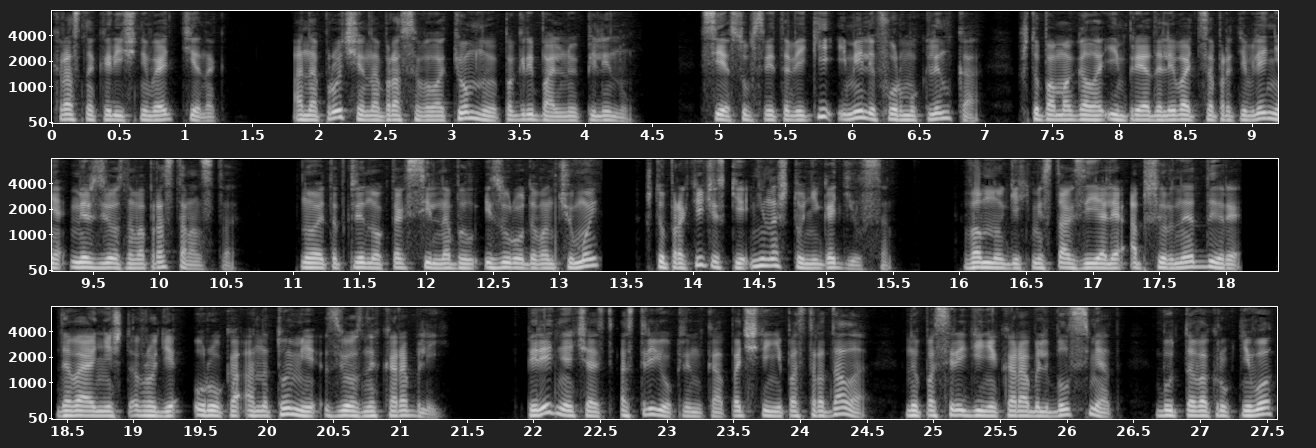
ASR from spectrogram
красно-коричневый оттенок, а на прочее набрасывало темную погребальную пелену. Все субсветовики имели форму клинка, что помогало им преодолевать сопротивление межзвездного пространства. Но этот клинок так сильно был изуродован чумой, что практически ни на что не годился. Во многих местах зияли обширные дыры, давая нечто вроде урока анатомии звездных кораблей. Передняя часть острие клинка почти не пострадала, но посередине корабль был смят, будто вокруг него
